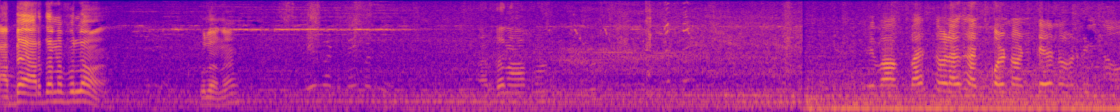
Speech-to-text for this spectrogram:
ಅಬ್ಬೆ ಅರ್ಧನ ಫುಲ್ ಫುಲ್ಲನ ಇವಾಗ ಬಸ್ ಒಳಗೆ ಹತ್ಕೊಂಡು ಹೊಂಟೇವ್ ನೋಡ್ರಿ ನಾವು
